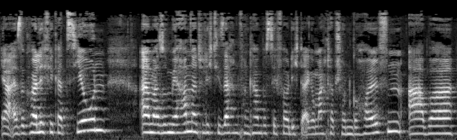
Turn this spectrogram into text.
Ja, also Qualifikation. Ähm, also mir haben natürlich die Sachen von Campus TV, die ich da gemacht habe, schon geholfen, aber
